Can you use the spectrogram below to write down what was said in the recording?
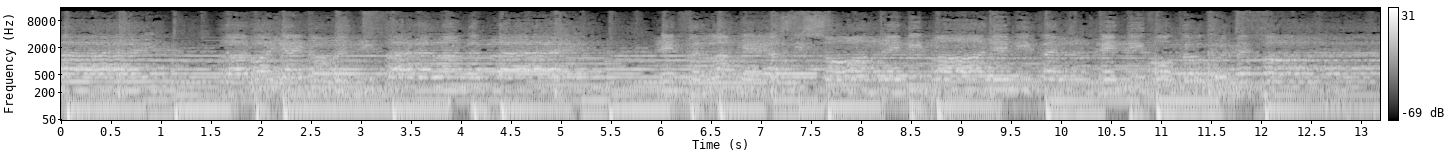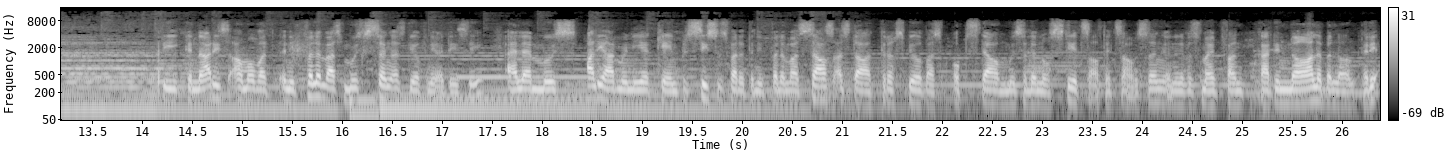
my? Die Canaries almal wat in die film was, moes sing as deel van die audisie. Hulle moes al die harmonieë ken presies soos wat dit in die film was. Selfs as daar terugspeel was op stel, moes hulle nog steeds altyd saam sing en dit was my van kardinale belang dat die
